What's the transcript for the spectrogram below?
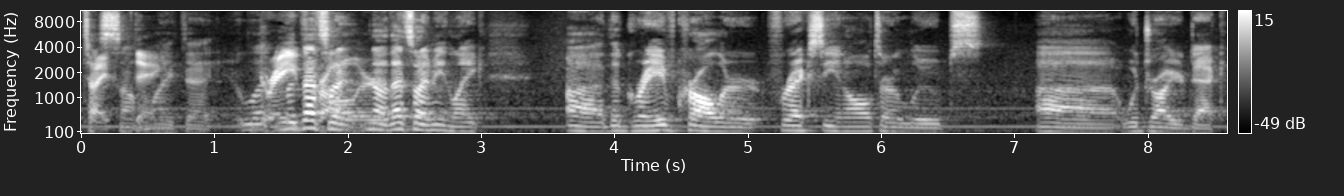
Type something thing. like that. Grave that's crawler. what no, that's what I mean. Like uh, the grave crawler, Phyrexian altar loops uh, would draw your deck.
